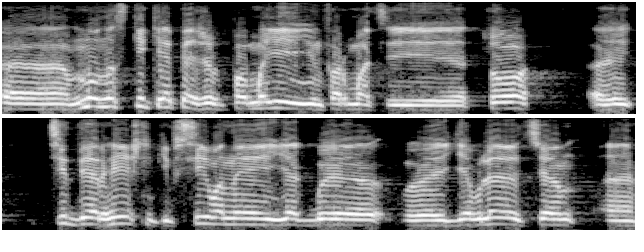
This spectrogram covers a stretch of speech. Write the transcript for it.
Е, ну, наскільки, опять же, по моїй інформації, то е, ці ДРГшники, всі вони якби е, являються, е,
